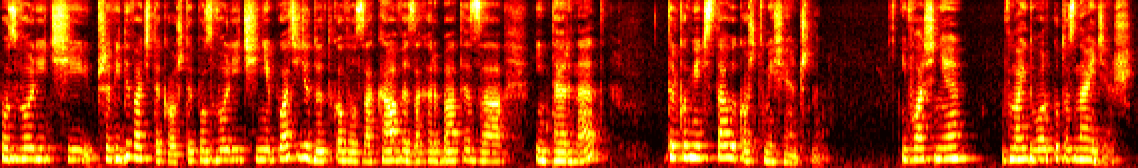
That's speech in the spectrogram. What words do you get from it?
pozwoli ci przewidywać te koszty, pozwoli ci nie płacić dodatkowo za kawę, za herbatę, za internet, tylko mieć stały koszt miesięczny. I właśnie w Mindworku to znajdziesz.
